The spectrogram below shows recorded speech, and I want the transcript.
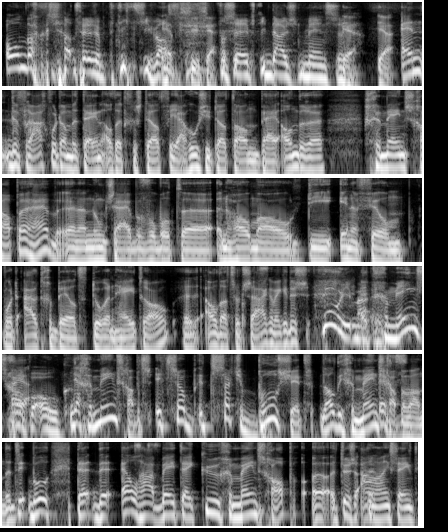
ondanks dat er een petitie was Ja, precies, ja. van 17.000 mensen. Ja, ja. En de vraag wordt dan meteen altijd gesteld: van ja, hoe zit dat dan bij andere gemeenschappen? Hè? En dan noemt zij bijvoorbeeld eh, een homo die in een film wordt uitgebeeld door een hetero. Eh, al dat soort zaken. Weet je. Dus, maar gemeenschappen Ah ja. ook. Ja, gemeenschap. Het is so, it's such a bullshit. Al die gemeenschappen, man. Het, de, de LHBTQ-gemeenschap, eh, tussen aanhalingstekens,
